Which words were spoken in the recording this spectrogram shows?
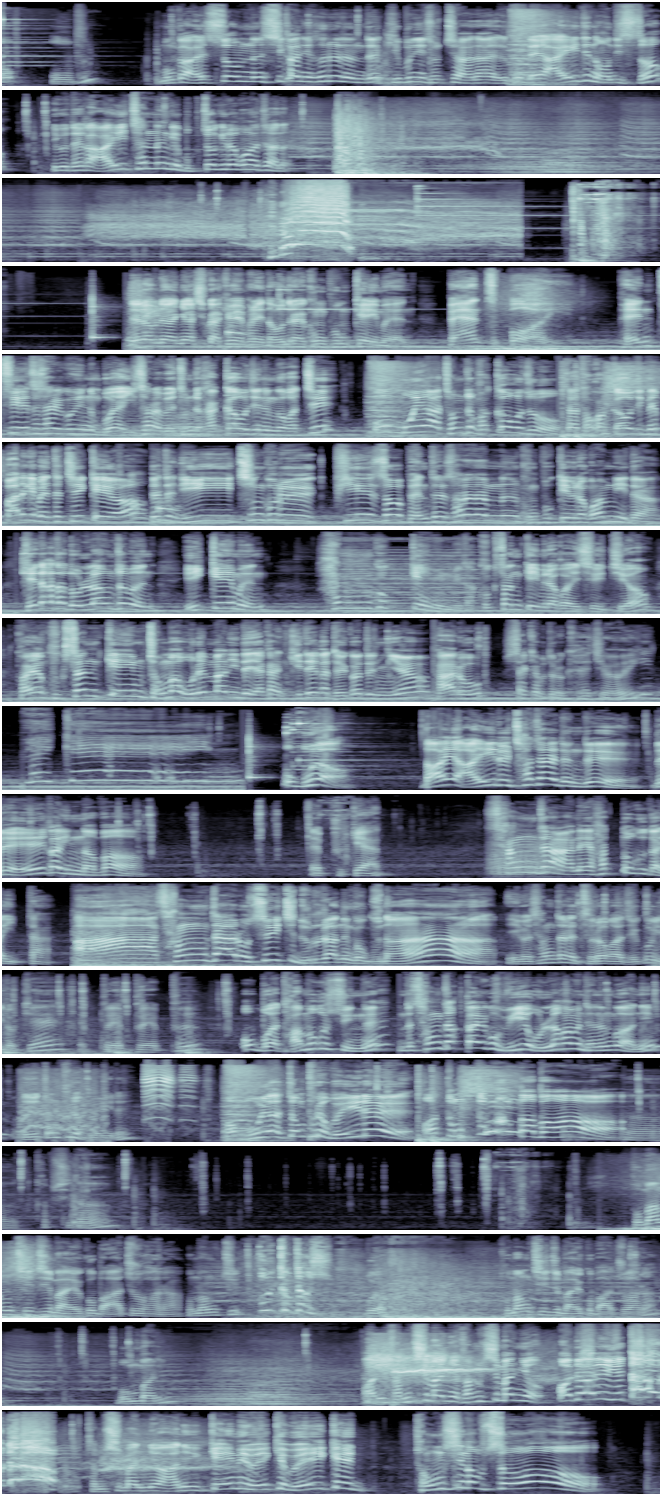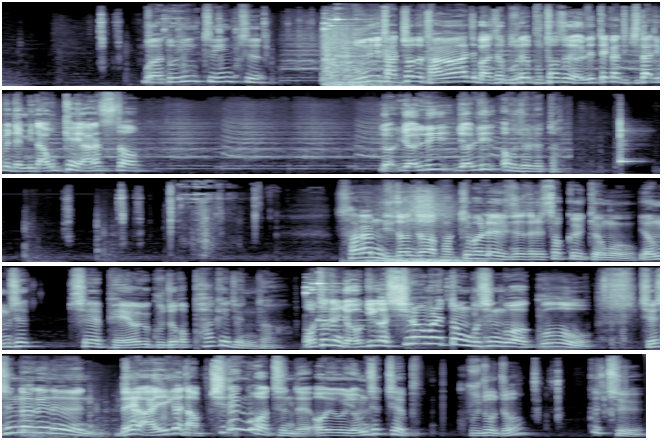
어? 5분? 뭔가 알 수 없는 시간이 흐르는데 기분이 좋지 않아. 그럼 내 아이디는 어디 있어? 이거 내가 아이 찾는 게 목적이라고 하지 않아? 네, 여러분들 안녕하십니까 김혜판입니다 오늘의 공포 게임은 벤트보이 벤트에서 살고 있는 뭐야 이 사람 왜 점점 가까워지는 것 같지? 어 뭐야 점점 가까워져. 자 더 가까워지게 빠르게 벤트 칠게요. 어쨌든 이 친구를 피해서 벤트를 살아남는 공포 게임이라고 합니다. 게다가 더 놀라운 점은 이 게임은 한국 게임입니다. 국산 게임이라고 할 수 있지요. 과연 국산 게임 정말 오랜만인데 약간 기대가 되거든요. 바로 시작해 보도록 하죠. 플레이 게임. 어 뭐야? 나의 아이를 찾아야 된대. 내 애가 있나봐. F get 상자 안에 핫도그가 있다 아 상자로 스위치 누르라는 거구나 이거 상자를 들어가지고 이렇게 F F F 어 뭐야 다 먹을 수 있네? 근데 상자 깔고 위에 올라가면 되는 거 아님? 어, 얘 점프력 왜 이래? 아 뭐야 점프력 왜 이래? 아 뚱뚱한가 봐 어, 갑시다 도망치지 말고 마주하라 도망치... 어이 깜짝아 씨 뭐야 도망치지 말고 마주하라? 뭔 말임? 아니 잠시만요 잠시만요. 아니 아니 얘 따라오잖아! 잠시만요. 아니 게임이 왜 이렇게 왜 이렇게 정신없어? 뭐야 또 힌트 힌트. 문이 닫혀도 당황하지 마세요. 문에 붙어서 열릴 때까지 기다리면 됩니다. 오케이 알았어. 여, 열리 열리 어 열렸다 사람 유전자와 바퀴벌레 유전자를 섞을 경우 염색체 배열 구조가 파괴된다. 어쨌든 여기가 실험을 했던 곳인 것 같고 제 생각에는 내 아이가 납치된 것 같은데. 어 이거 염색체 부- 구조죠? 그치?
